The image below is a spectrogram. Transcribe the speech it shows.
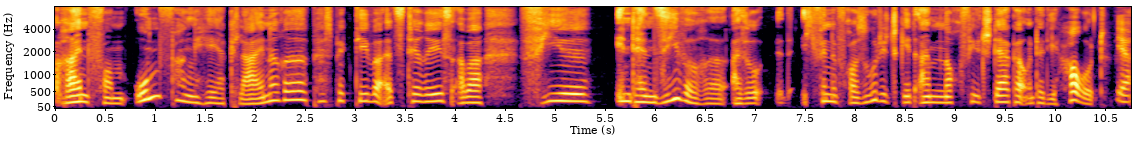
rein vom Umfang her kleinere Perspektive als Therese, aber viel intensivere, also ich finde, Frau Sudic geht einem noch viel stärker unter die Haut, ja.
